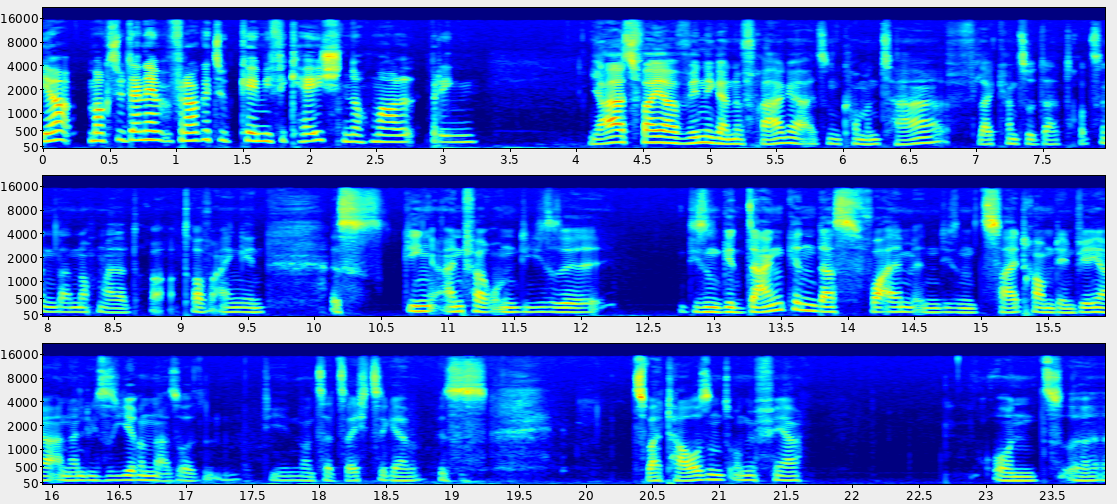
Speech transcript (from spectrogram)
Ja, magst du deine Frage zu Gamification nochmal bringen? Ja, es war ja weniger eine Frage als ein Kommentar. Vielleicht kannst du da trotzdem dann nochmal dra drauf eingehen. Es ging einfach um diese, diesen Gedanken, dass vor allem in diesem Zeitraum, den wir ja analysieren, also die 1960er bis 2000 ungefähr, und äh,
